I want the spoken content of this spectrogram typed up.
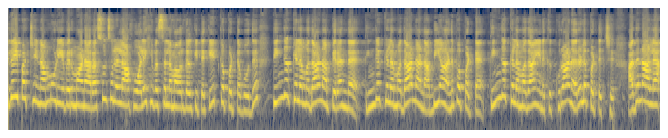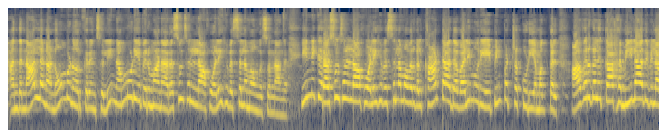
இதை பற்றி நம்முடைய பெருமானா ரசூல் ஸல்லல்லாஹு அலைஹி வசல்லம் அவர்கள் கிட்ட கேட்கப்பட்ட போது திங்கட்கிழமை தான் நான் பிறந்தேன். திங்கட்கிழமை தான் நான் நபியா அனுப்பப்பட்டேன். திங்கட்கிழமை தான் எனக்கு குரான் அருளப்பட்டுச்சு. அதனால அந்த நாள்ல நான் நோன்பு நோக்கிறேன்னு சொல்லி நம்முடைய பெருமான ரசூல் ஸல்லல்லாஹு அலைஹி வசலம் அவங்க சொன்னாங்க. இன்னைக்கு ரசூல் ஸல்லல்லாஹு அலைஹி வசலம் அவர்கள் காட்டாத வழிமுறையை பின்பற்றக்கூடிய மக்கள் அவர்களுக்காக மீலாது விழா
